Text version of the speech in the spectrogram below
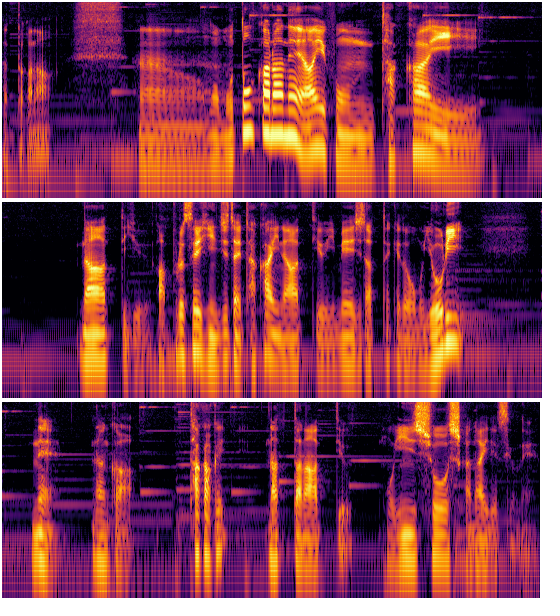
だったかな。うん、もう元からね、iPhone 高いなっていう、Apple 製品自体高いなっていうイメージだったけど、もよりね、なんか高くなったなっていうもう印象しかないですよね。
